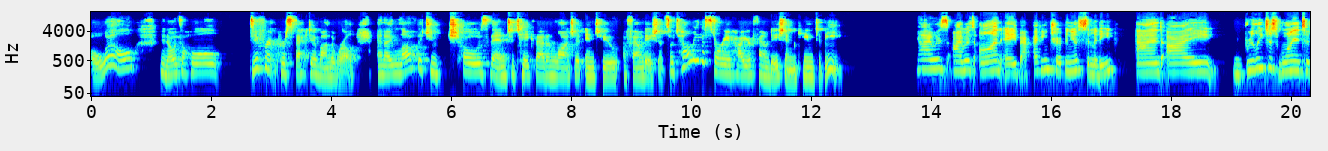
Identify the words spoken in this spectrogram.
oh well you know, it's a whole different perspective on the world. And I love that you chose then to take that and launch it into a foundation. So tell me the story of how your foundation came to be. Yeah, I was I was on a backpacking trip in Yosemite and I really just wanted to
